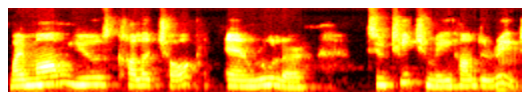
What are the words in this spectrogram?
My mom used color chalk and ruler to teach me how to read.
